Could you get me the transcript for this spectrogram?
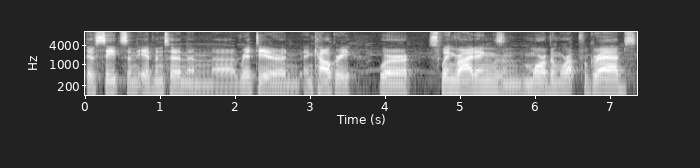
If seats in Edmonton and uh, Red Deer and, and Calgary were swing ridings and more of them were up for grabs,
